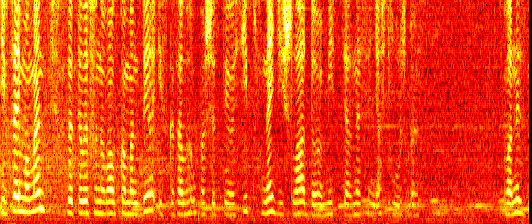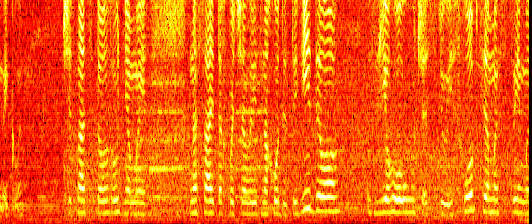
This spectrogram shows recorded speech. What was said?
І в цей момент зателефонував командир і сказав, група шести осіб не дійшла до місця несення служби. Вони зникли. 16 грудня ми на сайтах почали знаходити відео з його участю і з хлопцями з цими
